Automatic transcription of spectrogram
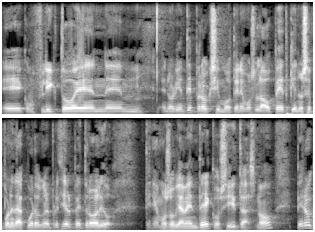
eh, conflicto en, en, Oriente Próximo, tenemos la OPEP que no se pone de acuerdo con el precio del petróleo. Tenemos, obviamente, cositas, ¿no? Pero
